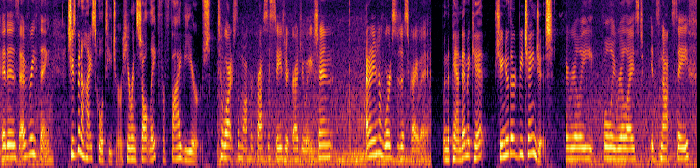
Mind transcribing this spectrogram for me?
It is everything. She's been a high school teacher here in Salt Lake for five years. To watch them walk across the stage at graduation, I don't even have words to describe it. When the pandemic hit, she knew there'd be changes. I really fully realized it's not safe.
